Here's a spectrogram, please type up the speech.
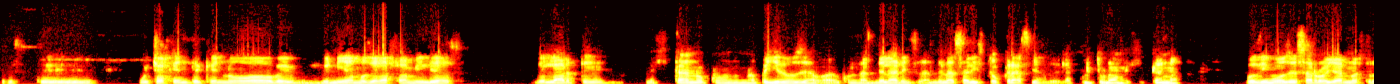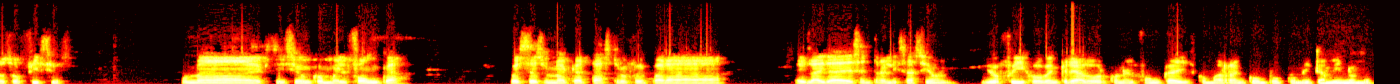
Este, mucha gente que no veníamos de las familias del arte mexicano con apellidos de, con de, de las aristocracias de la cultura mexicana, pudimos desarrollar nuestros oficios. Una extinción como el FONCA, pues es una catástrofe para la idea de descentralización. Yo fui joven creador con el FONCA y es como arrancó un poco mi camino, ¿no?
